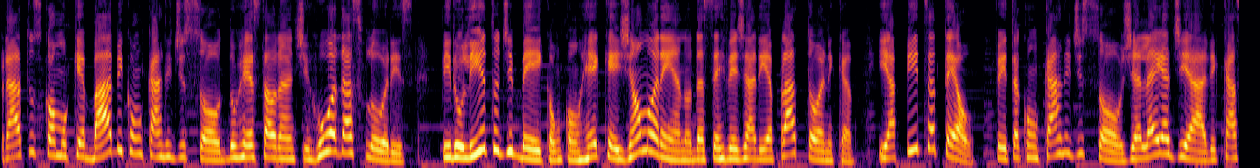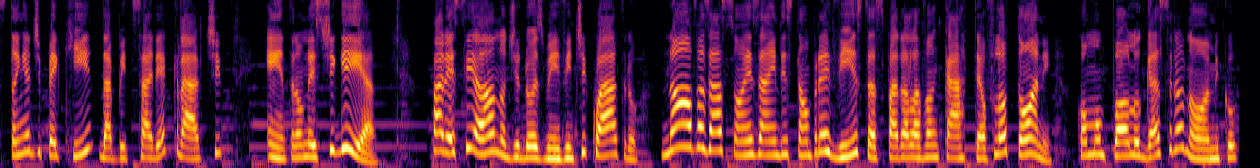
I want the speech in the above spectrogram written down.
Pratos como kebab com carne de sol do restaurante Rua das Flores, pirulito de bacon com requeijão moreno da cervejaria Platônica e a pizza tel, feita com carne de sol, geleia de alho e castanha de pequi da pizzaria Craft, entram neste guia. Para esse ano de 2024, novas ações ainda estão previstas para alavancar Teoflotone como um polo gastronômico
